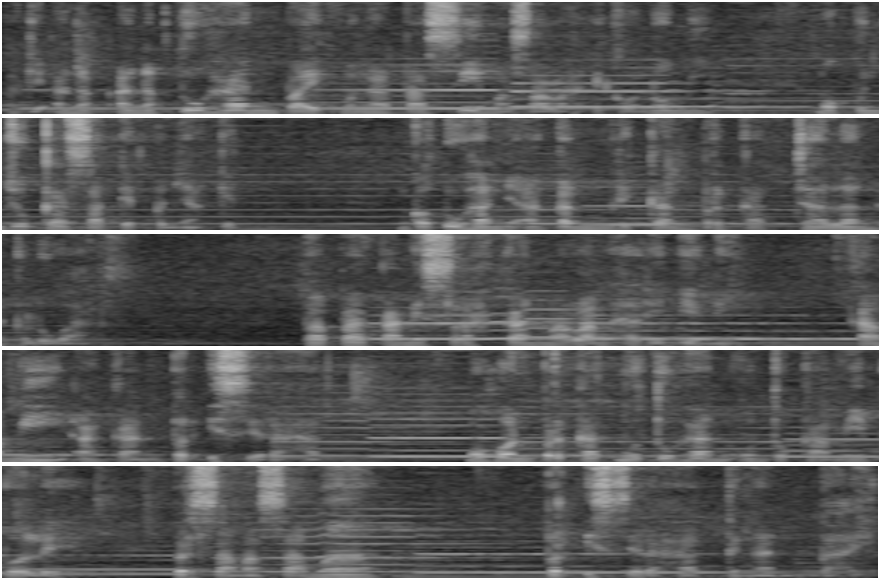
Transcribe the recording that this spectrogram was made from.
bagi anak-anak Tuhan baik mengatasi masalah ekonomi maupun juga sakit penyakit Engkau Tuhan yang akan memberikan berkat jalan keluar. Bapa kami serahkan malam hari ini, kami akan beristirahat. Mohon berkatmu Tuhan untuk kami boleh bersama-sama beristirahat dengan baik.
